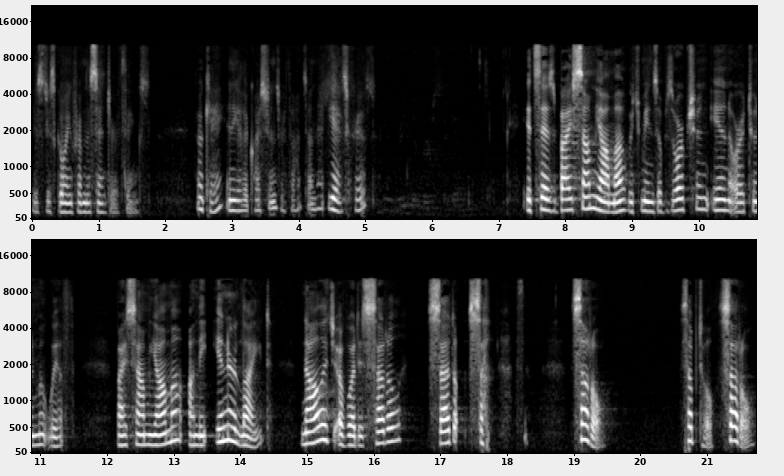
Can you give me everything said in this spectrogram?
is just going from the center of things. Okay, any other questions or thoughts on that? Yes, Chris? It says, by samyama, which means absorption in or attunement with, by samyama on the inner light, knowledge of what is subtle, subtle, su- subtle, subtle, subtle,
